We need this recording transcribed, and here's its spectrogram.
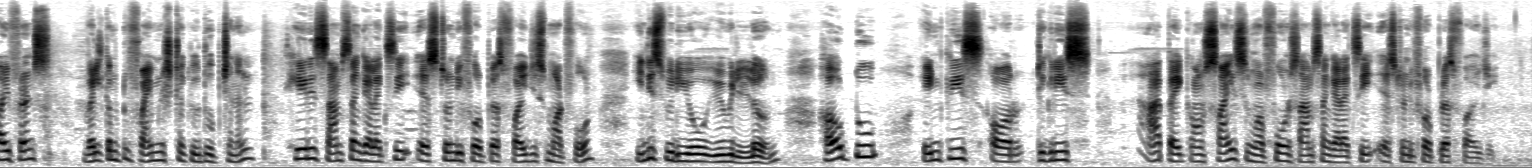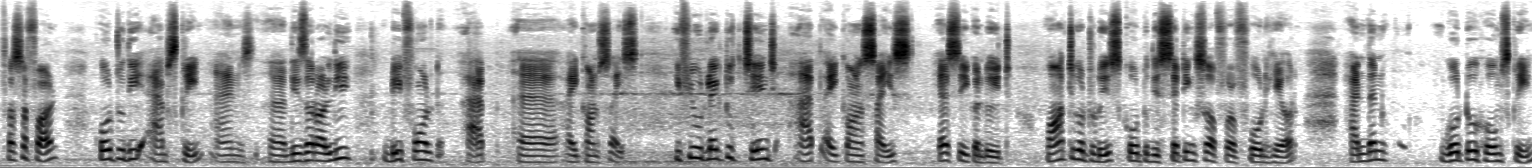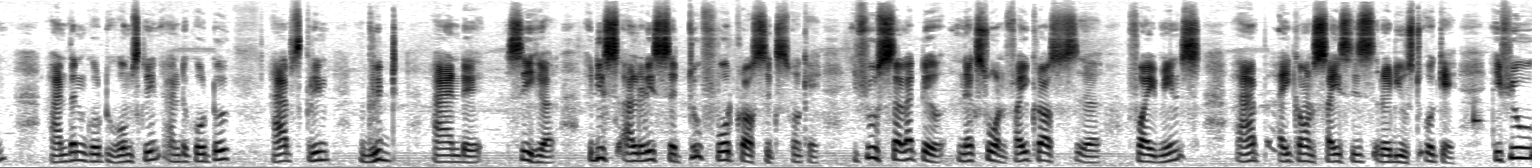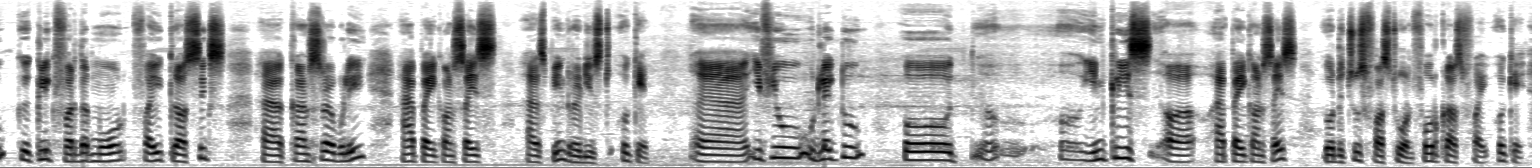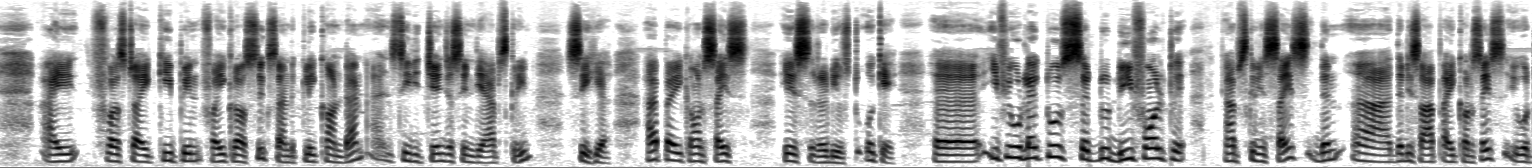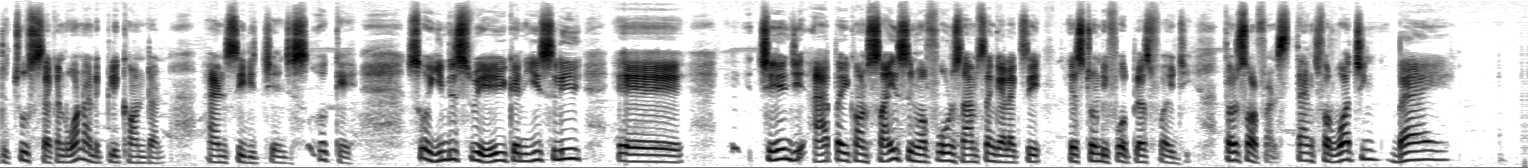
Hi friends, welcome to 5 Minutes Tech YouTube channel. Here is Samsung Galaxy S24 Plus 5G smartphone. In this video, you will learn how to increase or decrease app icon size in your phone Samsung Galaxy S24 Plus 5G. First of all, go to the app screen and uh, these are all the default app uh, icon size. If you would like to change app icon size, yes, you can do it. What you got to do is go to the settings of your phone here and then go to home screen and then go to home screen and go to app screen grid and uh, see here. It is already set to 4 cross 6 okay. If you select uh, next one 5 cross uh, 5 means app icon size is reduced. Okay. If you click furthermore 5 cross 6 uh, considerably app icon size has been reduced. Okay. Uh, if you would like to uh, increase uh, app icon size you have to choose first one 4 cross 5 okay. I first i keep in 5 cross 6 and click on done and see the changes in the app screen. See here app icon size is reduced okay. Uh, if you would like to set to default app screen size then uh, that is app icon size you have to choose second one and click on done and see the changes okay. So in this way you can easily uh, change app icon size in your phone Samsung Galaxy S24 Plus 5G. That's all friends. Thanks for watching. Bye.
